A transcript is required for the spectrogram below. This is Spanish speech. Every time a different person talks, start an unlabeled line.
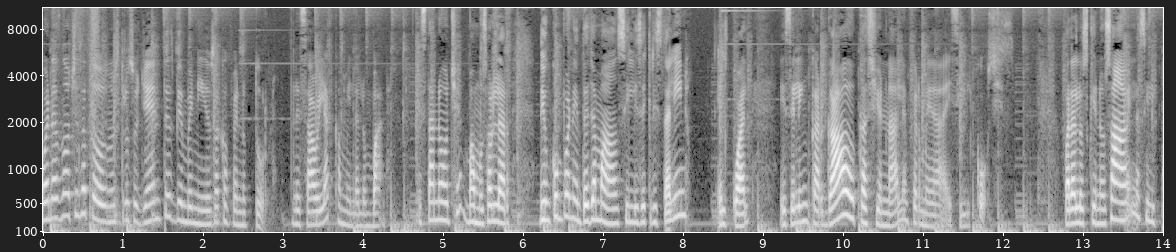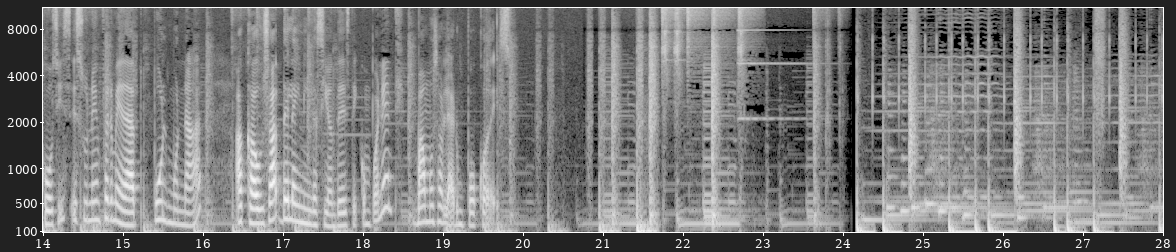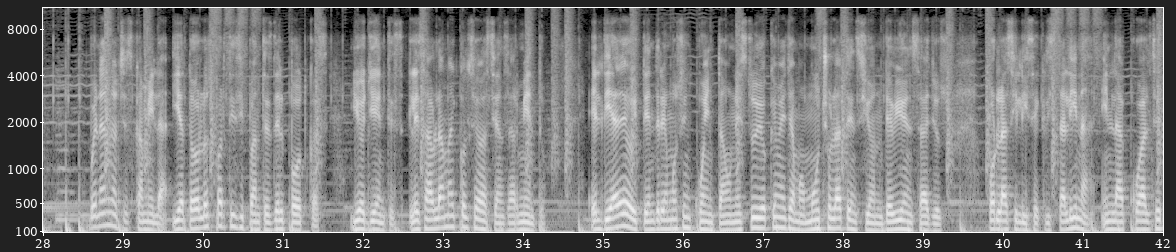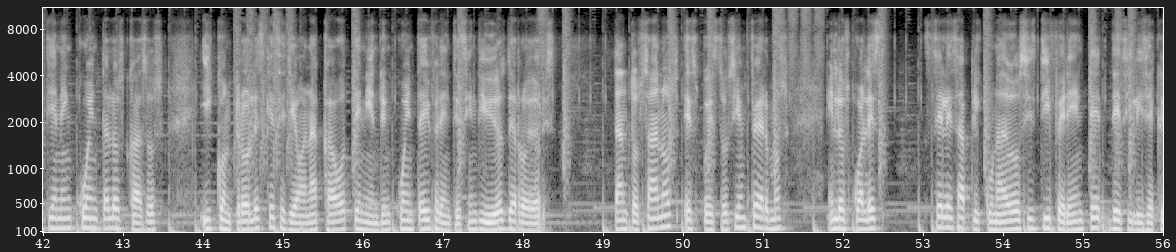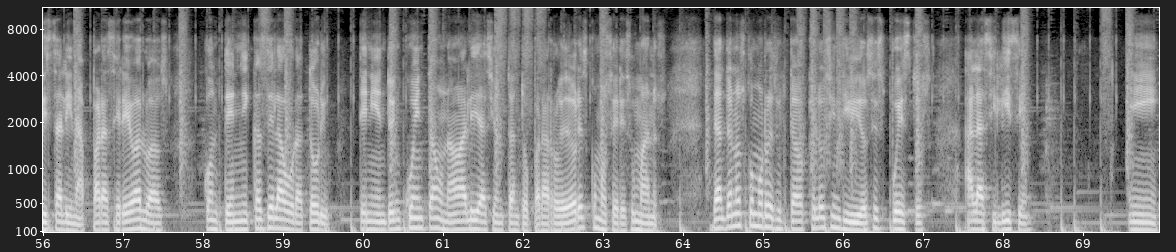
Buenas noches a todos nuestros oyentes, bienvenidos a Café Nocturno. Les habla Camila Lombana. Esta noche vamos a hablar de un componente llamado sílice cristalino, el cual es el encargado de ocasionar la enfermedad de silicosis. Para los que no saben, la silicosis es una enfermedad pulmonar a causa de la inhalación de este componente. Vamos a hablar un poco de eso.
Buenas noches Camila y a todos los participantes del podcast y oyentes, les habla Michael Sebastián Sarmiento. El día de hoy tendremos en cuenta un estudio que me llamó mucho la atención de bioensayos por la sílice cristalina, en la cual se tienen en cuenta los casos y controles que se llevan a cabo teniendo en cuenta diferentes individuos de roedores, tanto sanos, expuestos y enfermos, en los cuales se les aplicó una dosis diferente de sílice cristalina para ser evaluados con técnicas de laboratorio, teniendo en cuenta una validación tanto para roedores como seres humanos, dándonos como resultado que los individuos expuestos a la silice eh,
